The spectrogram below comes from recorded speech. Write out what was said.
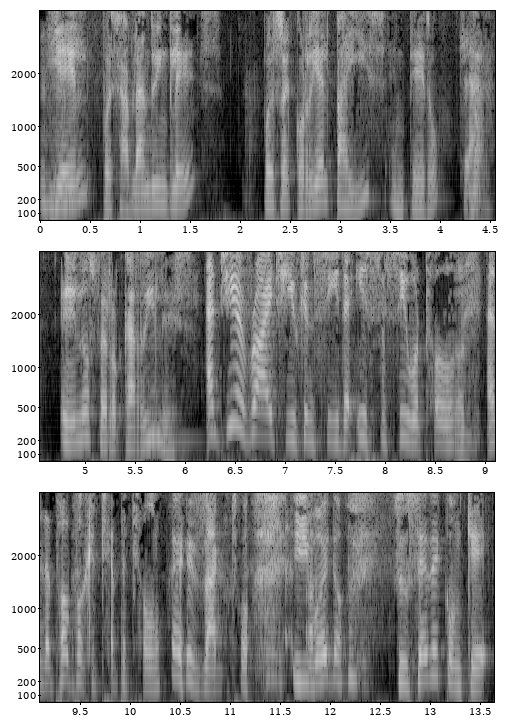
Y él, pues hablando inglés, pues recorría el país entero ¿no? En los ferrocarriles. And to your right, you can see the Iztaccíhuatl and the Popocatépetl. Exacto. Y bueno, sucede con que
